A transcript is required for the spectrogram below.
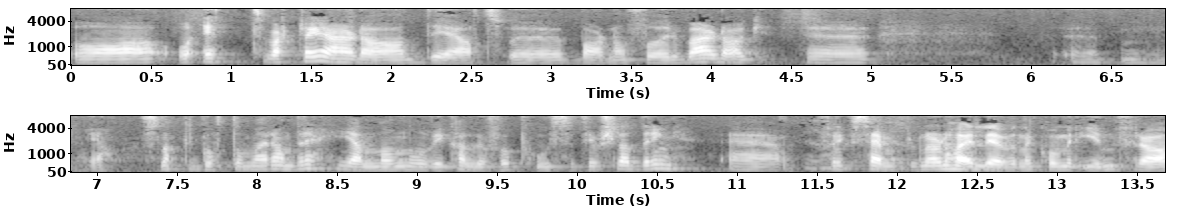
Og, og ett verktøy er da det at eh, barna får hver dag eh, eh, ja, snakke godt om hverandre gjennom noe vi kaller for positiv sladring. Eh, F.eks. når da elevene kommer inn fra,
